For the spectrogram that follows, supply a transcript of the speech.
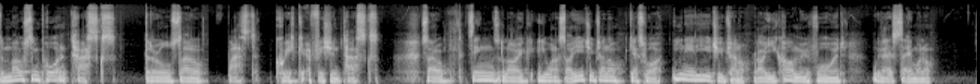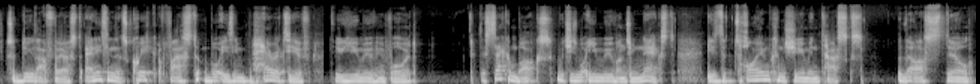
the most important tasks that are also fast, quick, efficient tasks. So things like you want to start a YouTube channel, guess what? You need a YouTube channel, right? You can't move forward without setting one up. So do that first. Anything that's quick, fast, but is imperative to you moving forward. The second box, which is what you move on to next, is the time consuming tasks that are still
